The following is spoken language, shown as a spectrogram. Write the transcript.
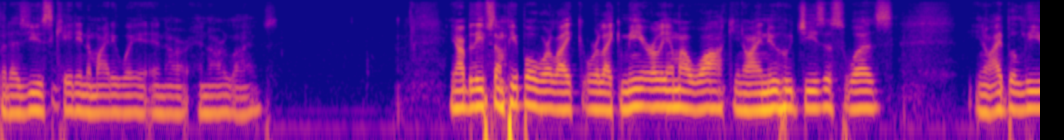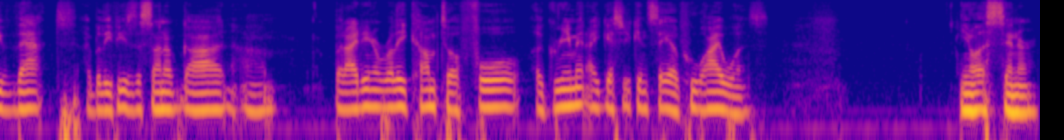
but has used Katie in a mighty way in our in our lives. You know, I believe some people were like were like me early in my walk. You know, I knew who Jesus was. You know, I believe that. I believe he's the Son of God. Um, but I didn't really come to a full agreement, I guess you can say, of who I was. You know, a sinner.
